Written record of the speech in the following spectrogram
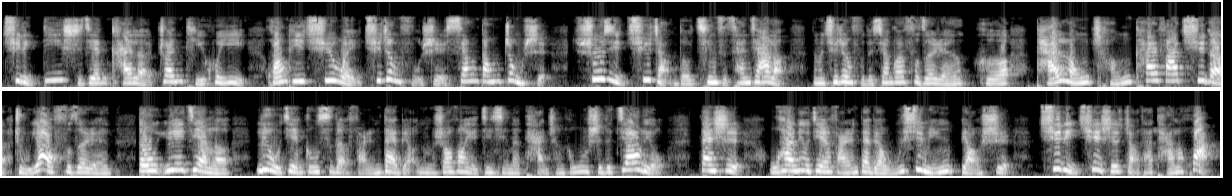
区里第一时间开了专题会议，黄陂区委、区政府是相当重视，书记、区长都亲自参加了。那么，区政府的相关负责人和盘龙城开发区的主要负责人都约见了六建公司的法人代表，那么双方也进行了坦诚和务实的交流。但是，武汉六建法人代表吴旭明表示，区里确实找他谈了话。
